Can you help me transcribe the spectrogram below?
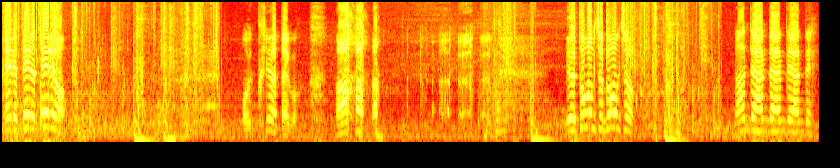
때려 때려 때려! 어 큰일 났다 이거. 아야 도망쳐 도망쳐! 안 돼 안 돼 안 돼 안 돼.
